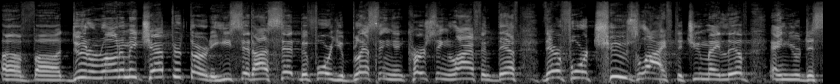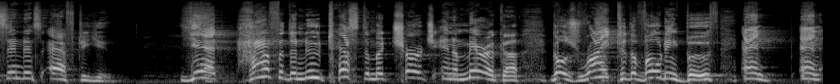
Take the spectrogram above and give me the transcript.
of uh, Deuteronomy, chapter 30, He said, I set before you blessing and cursing, life and death. Therefore, choose life that you may live and your descendants after you. Yet, half of the New Testament church in America goes right to the voting booth and, and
